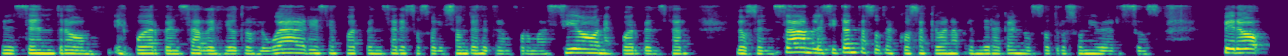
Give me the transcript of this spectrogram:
el centro es poder pensar desde otros lugares, es poder pensar esos horizontes de transformación, es poder pensar los ensambles y tantas otras cosas que van a aprender acá en los otros universos. Pero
